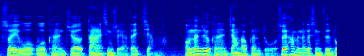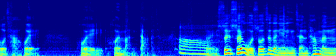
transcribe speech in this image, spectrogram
所以我，我我可能就当然薪水要再降嘛。哦，那就可能降到更多，所以他们那个薪资落差会会会蛮大的。哦。对，所以所以我说这个年龄层，他们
